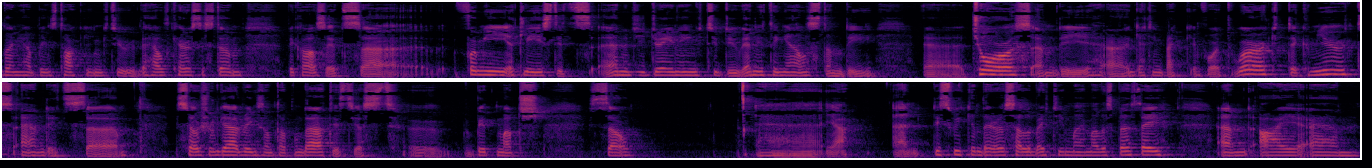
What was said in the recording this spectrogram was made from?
when you have been talking to the healthcare system because it's, uh, for me at least, it's energy draining to do anything else than the uh, chores and the uh, getting back and forth to work, the commute, and it's um, social gatherings on top of that. It's just uh, a bit much. So, uh, yeah. And this weekend they are celebrating my mother's birthday, and I um,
